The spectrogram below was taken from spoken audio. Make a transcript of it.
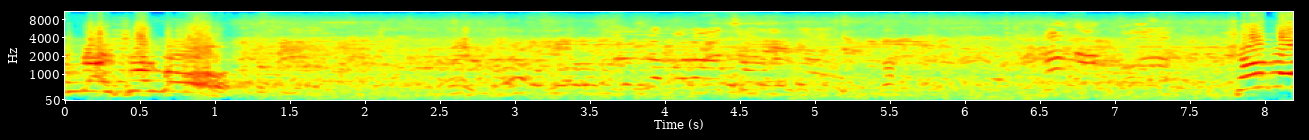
আমরা শুনব। সংগ্রামী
